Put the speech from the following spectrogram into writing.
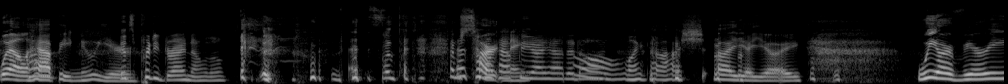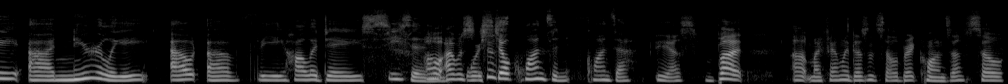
well, happy New Year. It's pretty dry now, though. that's, I'm that's so heartening. happy I had it Oh on. my gosh! ay ay ay. We are very uh, nearly out of the holiday season. Oh, I was We're just- still Kwanzaa. Kwanzaa. Yes, but uh, my family doesn't celebrate Kwanzaa, so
